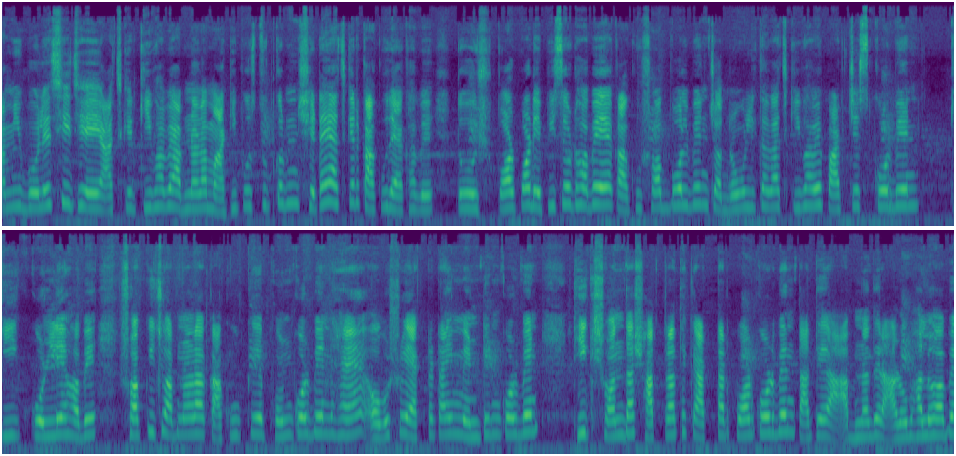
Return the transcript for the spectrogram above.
আমি বলেছি যে আজকের কীভাবে আপনারা মাটি প্রস্তুত করবেন, সেটাই আজকের কাকু দেখাবে। তো পরপর এপিসোড হবে, কাকু সব বলবেন, চন্দ্রমল্লিকা গাছ কীভাবে পারচেস করবেন। কি করলে হবে সব কিছু আপনারা কাকুকে ফোন করবেন। হ্যাঁ অবশ্যই একটা টাইম মেনটেন করবেন। ঠিক সন্ধ্যা সাতটা থেকে আটটার পর করবেন তাতে আপনাদের আরও ভালো হবে।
